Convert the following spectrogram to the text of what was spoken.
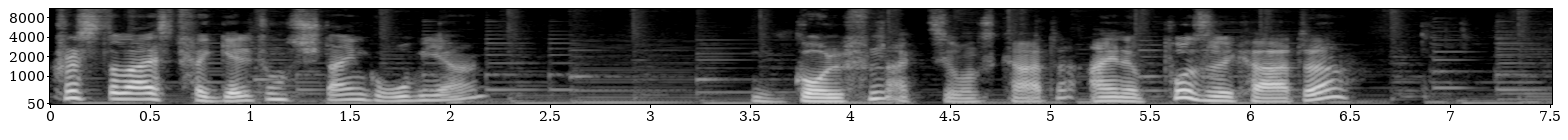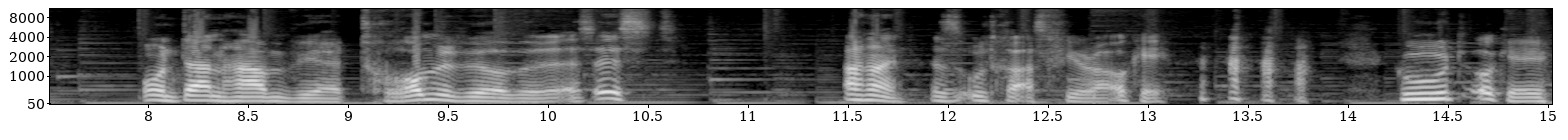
Crystallized Vergeltungsstein Grobian. Golfen, Aktionskarte. Eine Puzzlekarte. Und dann haben wir Trommelwirbel. Es ist. Ach nein, es ist Ultra Asphira. Okay. Gut, okay.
